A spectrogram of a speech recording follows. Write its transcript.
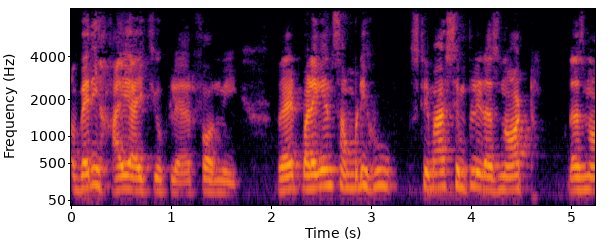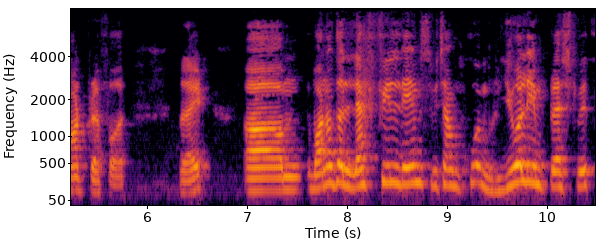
a very high IQ player for me, right? But again, somebody who Stimac simply does not does not prefer, right? Um, one of the left field names which I'm who I'm really impressed with,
